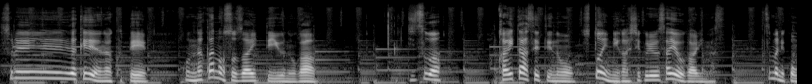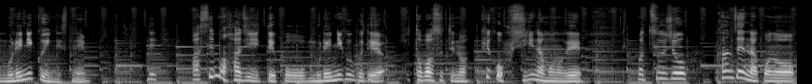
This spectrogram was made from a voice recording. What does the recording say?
それだけではなくて、この中の素材っていうのが、実はかいた汗っていうのを外に逃がしてくれる作用があります。つまりこう蒸れにくいんですね。で、汗も弾いてこう蒸れにくくて飛ばすっていうのは結構不思議なもので、まあ、通常完全なこの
